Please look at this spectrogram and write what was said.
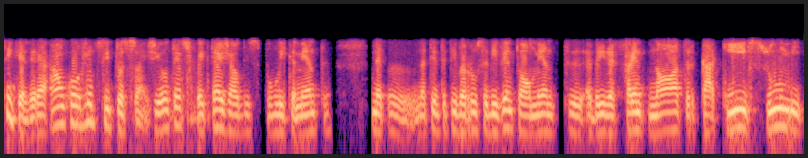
Sim, quer dizer, há um conjunto de situações. Eu até suspeitei, já o disse publicamente, na, na, tentativa russa de eventualmente abrir a frente norte, Kharkiv, Sumi,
